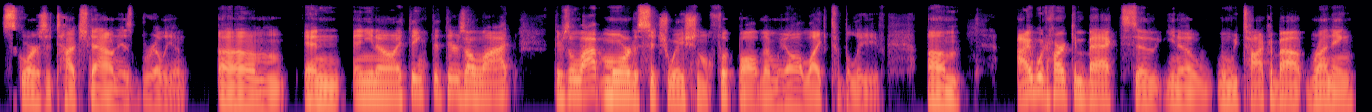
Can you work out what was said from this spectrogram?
scores a touchdown is brilliant. Um and and you know, I think that there's a lot there's a lot more to situational football than we all like to believe. Um, I would harken back. So, you know, when we talk about running,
